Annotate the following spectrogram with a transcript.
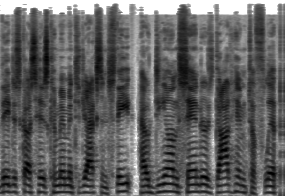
They discuss his commitment to Jackson State, how Deion Sanders got him to flip,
